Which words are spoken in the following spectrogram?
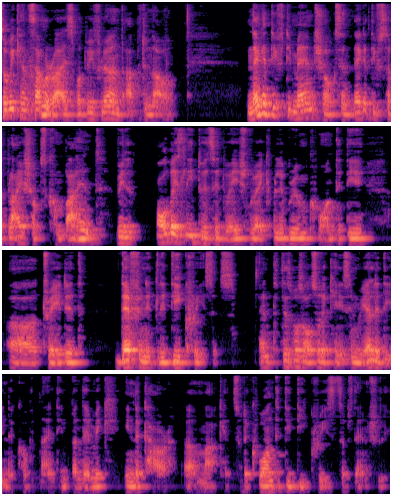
So we can summarize what we've learned up to now. Negative demand shocks and negative supply shocks combined will always lead to a situation where equilibrium quantity uh, traded definitely decreases. And this was also the case in reality in the COVID 19 pandemic in the car uh, market. So the quantity decreased substantially.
